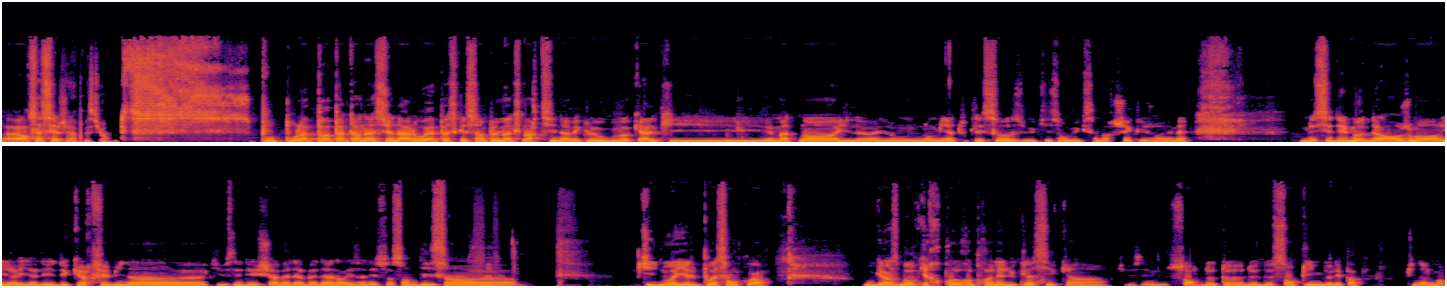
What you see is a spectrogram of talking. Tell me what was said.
Alors ça c'est. J'ai l'impression. Pour, pour, la pop internationale, ouais, parce que c'est un peu. Max Martin avec le hook vocal qui et maintenant ils l'ont mis à toutes les sauces vu qu'ils ont vu que ça marchait, que les gens aimaient. Mais c'est des modes d'arrangement. Il y a, il y a des, des chœurs féminins qui faisaient des bada dans les années 70, hein, qui noyaient le poisson, quoi ou Gainsbourg qui reprenait du classique, hein, qui faisait une sorte de, de, sampling de l'époque, finalement.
